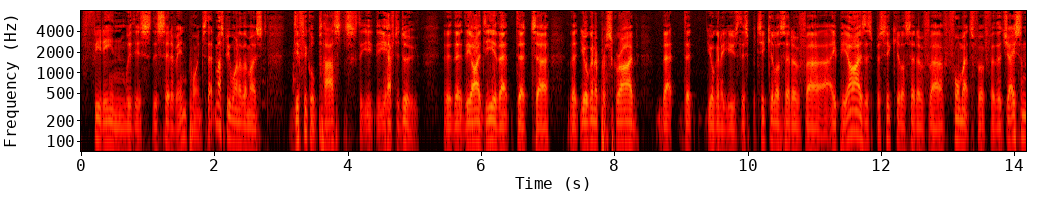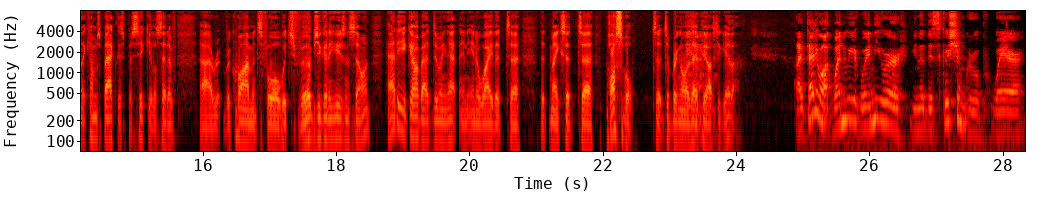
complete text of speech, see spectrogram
fit in with this, this set of endpoints. That must be one of the most difficult tasks that you, that you have to do. The, the, idea that, that, uh, that you're going to prescribe that, that you're going to use this particular set of uh, APIs, this particular set of uh, formats for, for the JSON that comes back, this particular set of uh, re- requirements for which verbs you're going to use, and so on. How do you go about doing that in, in a way that, uh, that makes it uh, possible to, to bring all those APIs together? I tell you what, when we when you were in a discussion group where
